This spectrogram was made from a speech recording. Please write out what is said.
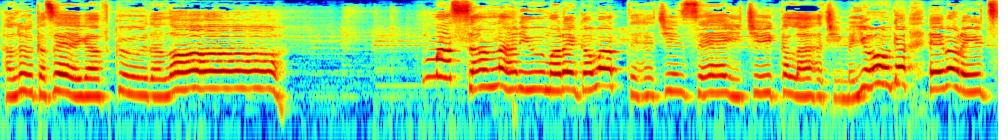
春風が吹くだろうさらに生まれ変わって人生一から始めようがへばりつ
